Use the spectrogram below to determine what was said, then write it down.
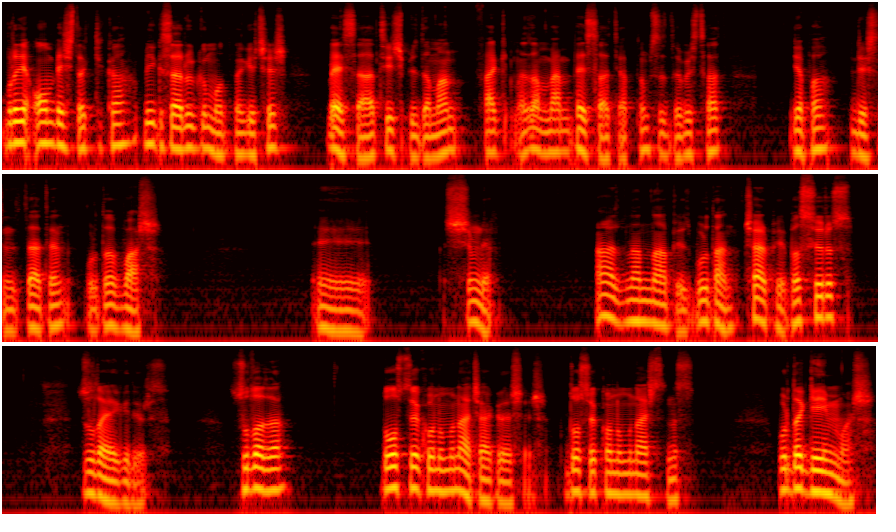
Buraya 15 dakika bilgisayar uygun moduna geçiş. 5 saat hiçbir zaman fark etmez ama ben 5 saat yaptım. Siz de 1 saat yapabilirsiniz. Zaten burada var. Ee, şimdi ardından ne yapıyoruz? Buradan çarpıya basıyoruz. Zula'ya geliyoruz. Zula'da dosya konumunu aç arkadaşlar. Dosya konumunu açtınız. Burada game var.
